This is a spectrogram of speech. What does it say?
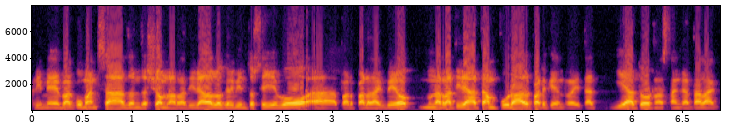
primer va començar doncs, això, amb la retirada de Lo que el viento se llevó eh, per part d'HBO, una retirada temporal perquè en realitat ja torna a estar en catàleg.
